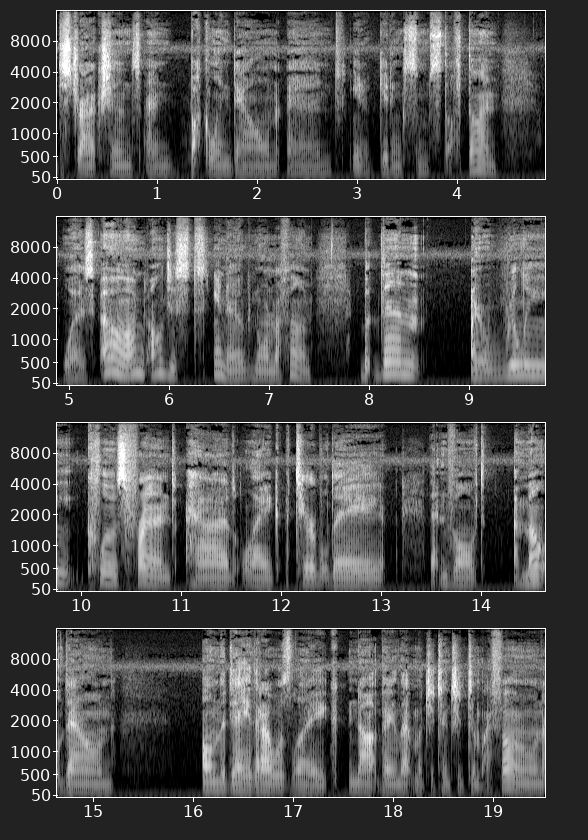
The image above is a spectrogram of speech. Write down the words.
distractions and buckling down and you know getting some stuff done was oh I'm, I'll just you know ignore my phone. But then a really close friend had like a terrible day that involved a meltdown on the day that I was like not paying that much attention to my phone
